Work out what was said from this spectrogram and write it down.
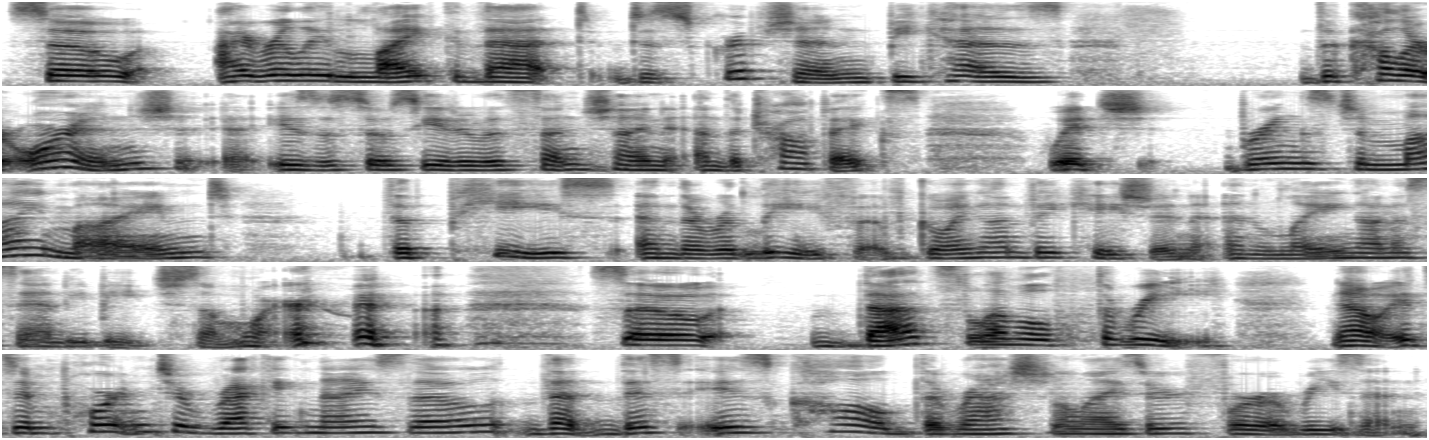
So I really like that description because the color orange is associated with sunshine and the tropics, which brings to my mind the peace and the relief of going on vacation and laying on a sandy beach somewhere. so that's level three. Now, it's important to recognize, though, that this is called the rationalizer for a reason.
